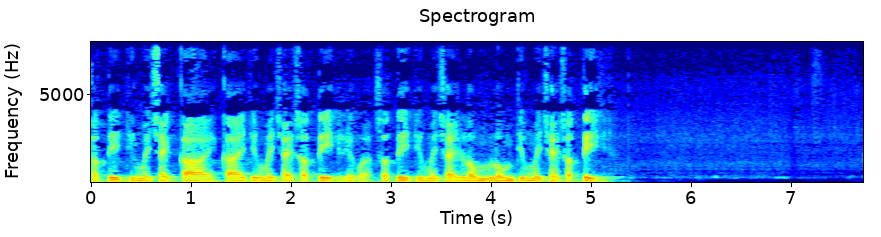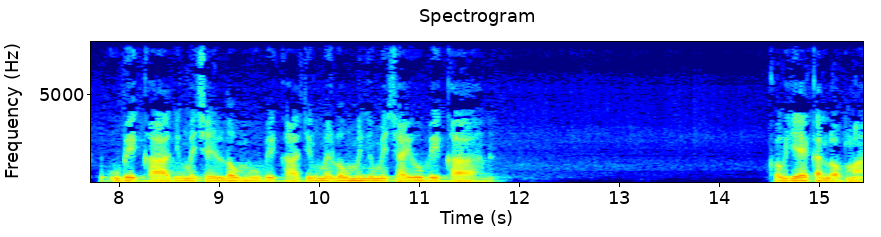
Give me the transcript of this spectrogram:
สติจึงไม่ใช่กาย กายจึงไม่ใช่สติ เรียกว่า สติจึงไม่ใช่ลม ลม จึงไม่ใช่สติ อุเบกขาจึงไม่ใช่ลม อุเบกขา จึงไม่ลมมันยังไม่ใช่อุเบกขาเขาแยกกันออกมา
